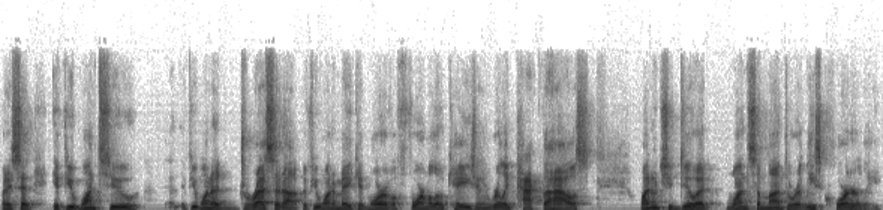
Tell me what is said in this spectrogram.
But I said, if you want to, if you want to dress it up, if you want to make it more of a formal occasion and really pack the house, why don't you do it once a month or at least quarterly?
